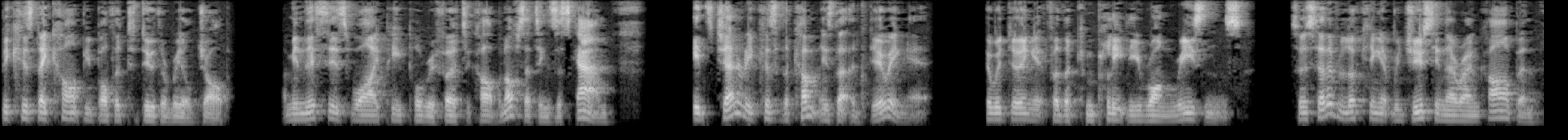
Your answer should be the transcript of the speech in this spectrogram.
Because they can't be bothered to do the real job. I mean, this is why people refer to carbon offsetting as a scam. It's generally because of the companies that are doing it who are doing it for the completely wrong reasons. So instead of looking at reducing their own carbon,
